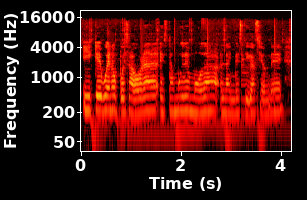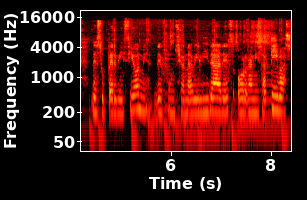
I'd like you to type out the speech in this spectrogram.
y que bueno, pues ahora está muy de moda la investigación de, supervisiones, de funcionabilidades organizativas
